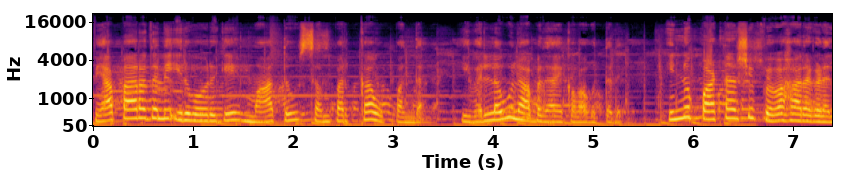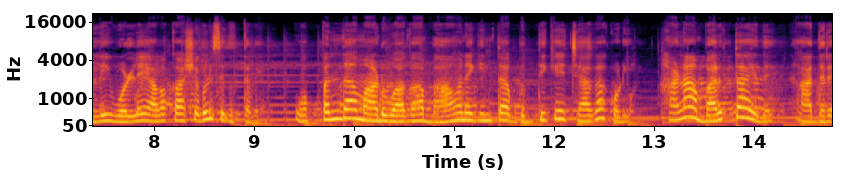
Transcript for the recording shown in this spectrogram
ವ್ಯಾಪಾರದಲ್ಲಿ ಇರುವವರಿಗೆ ಮಾತು, ಸಂಪರ್ಕ, ಒಪ್ಪಂದ ಇವೆಲ್ಲವೂ ಲಾಭದಾಯಕವಾಗುತ್ತದೆ. ಇನ್ನು ಪಾರ್ಟ್ನರ್ಶಿಪ್ ವ್ಯವಹಾರಗಳಲ್ಲಿ ಒಳ್ಳೆಯ ಅವಕಾಶಗಳು ಸಿಗುತ್ತವೆ. ಒಪ್ಪಂದ ಮಾಡುವಾಗ ಭಾವನೆಗಿಂತ ಬುದ್ಧಿಗೆ ಜಾಗ ಕೊಡಿ. ಹಣ ಬರ್ತಾ ಇದೆ, ಆದರೆ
